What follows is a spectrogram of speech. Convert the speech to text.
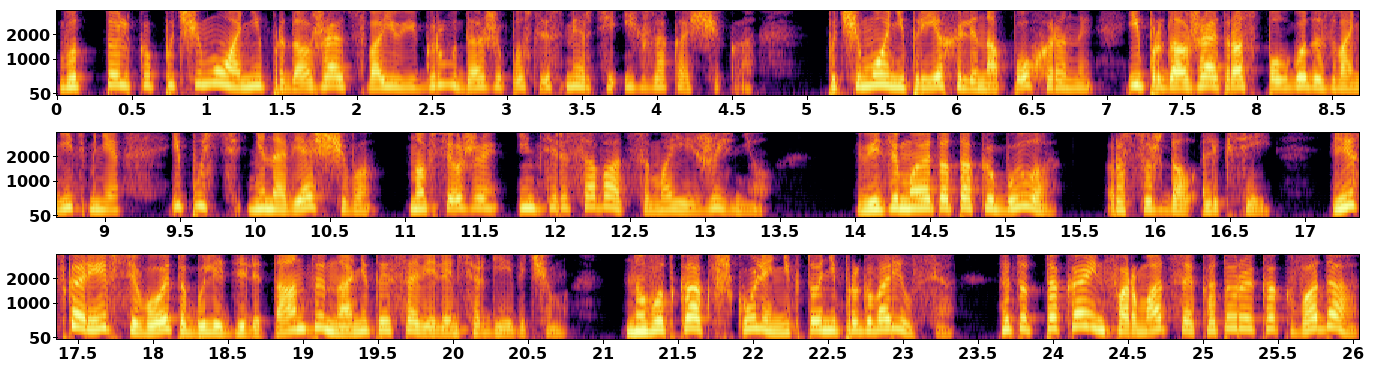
Вот только почему они продолжают свою игру даже после смерти их заказчика? Почему они приехали на похороны и продолжают раз в полгода звонить мне, и пусть ненавязчиво, но все же интересоваться моей жизнью? «Видимо, это так и было», — рассуждал Алексей. «И, скорее всего, это были дилетанты, нанятые Савелием Сергеевичем. Но вот как в школе никто не проговорился? Это такая информация, которая как вода.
